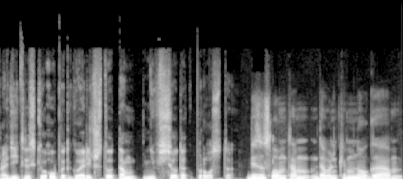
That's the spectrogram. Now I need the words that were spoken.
родительский опыт говорит, что там не все так просто. Безусловно, там довольно-таки много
